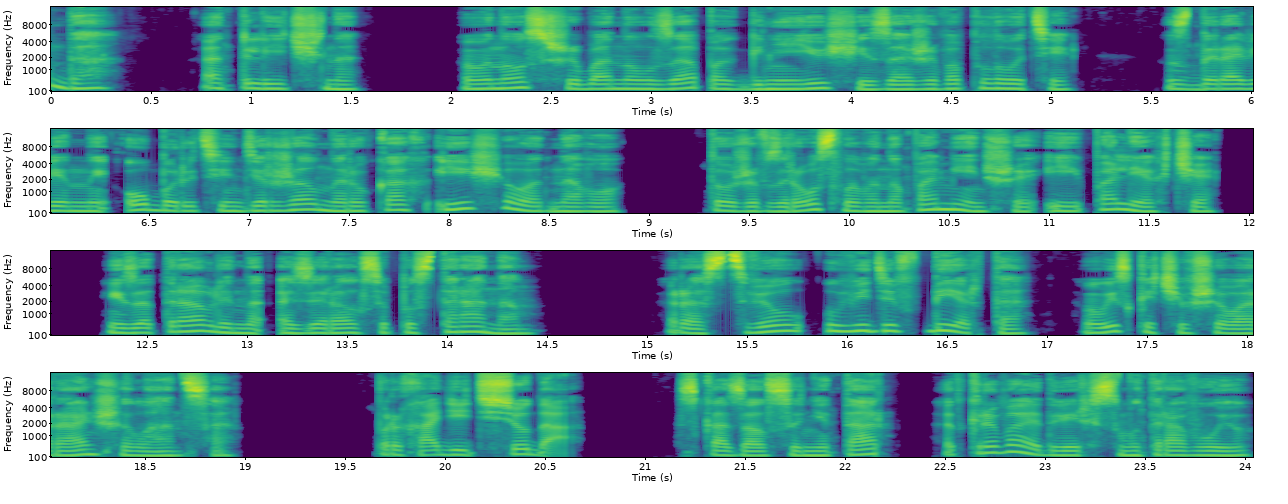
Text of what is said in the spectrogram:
да, отлично!» В нос шибанул запах гниющей заживо плоти. Здоровенный оборотень держал на руках еще одного, тоже взрослого, но поменьше и полегче, и затравленно озирался по сторонам расцвел, увидев Берта, выскочившего раньше Ланса. «Проходите сюда», — сказал санитар, открывая дверь в смотровую.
